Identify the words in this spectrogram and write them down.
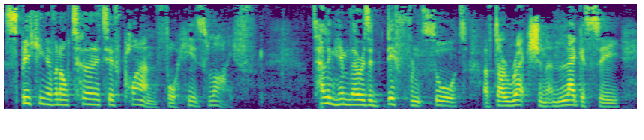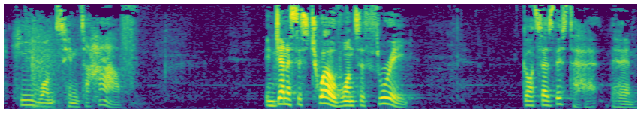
speaking of an alternative plan for his life, telling him there is a different sort of direction and legacy he wants him to have. In Genesis 12, 1 to 3, God says this to him.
